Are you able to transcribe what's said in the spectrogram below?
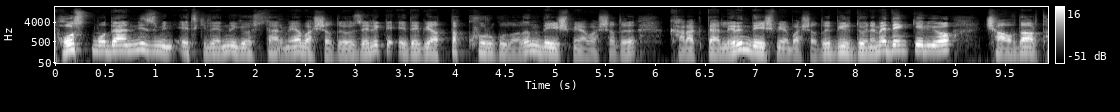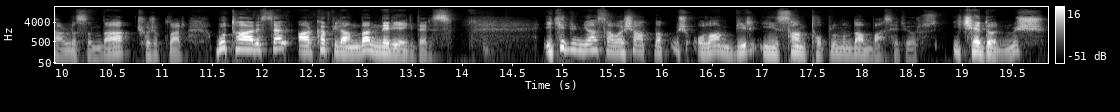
postmodernizmin etkilerini göstermeye başladığı, özellikle edebiyatta kurguların değişmeye başladığı, karakterlerin değişmeye başladığı bir döneme denk geliyor. Çavdar tarlasında çocuklar. Bu tarihsel arka plandan nereye gideriz? İki dünya savaşı atlatmış olan bir insan toplumundan bahsediyoruz. İçe dönmüş,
